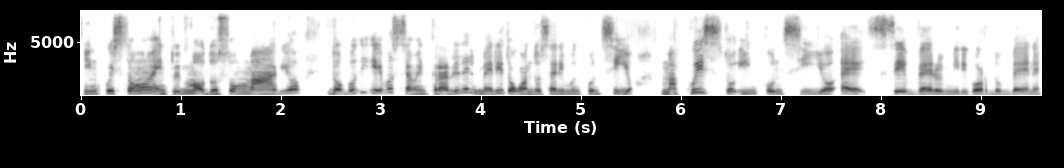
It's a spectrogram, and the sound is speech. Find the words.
in questo momento in modo sommario, dopodiché possiamo entrare nel merito quando saremo in consiglio, ma questo in consiglio è, se è vero e mi ricordo bene,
